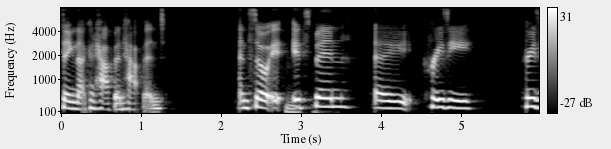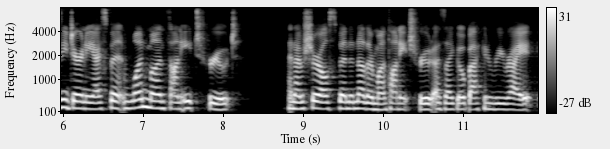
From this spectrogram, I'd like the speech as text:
thing that could happen happened. And so it, mm-hmm. it's been a crazy, crazy journey. I spent one month on each fruit, and I'm sure I'll spend another month on each fruit as I go back and rewrite.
